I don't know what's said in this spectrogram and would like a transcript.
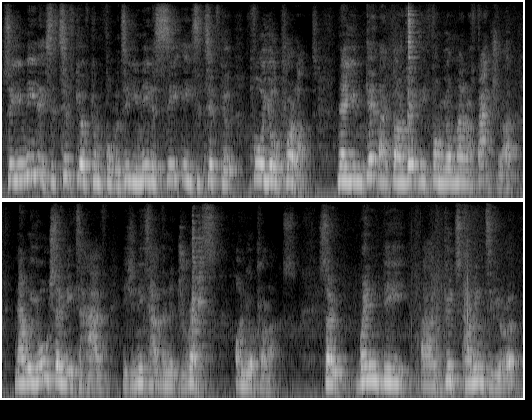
So you need a certificate of conformity, you need a CE certificate for your product. Now you can get that directly from your manufacturer. Now what you also need to have is you need to have an address on your products. So when the uh, goods come into Europe,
